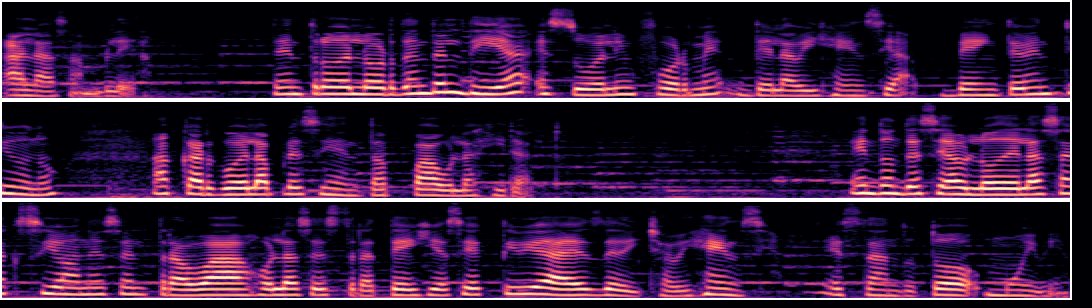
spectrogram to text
a la asamblea. Dentro del orden del día estuvo el informe de la vigencia 2021 a cargo de la presidenta Paula Girato, en donde se habló de las acciones, el trabajo, las estrategias y actividades de dicha vigencia, estando todo muy bien.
